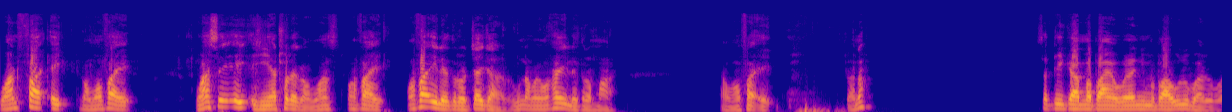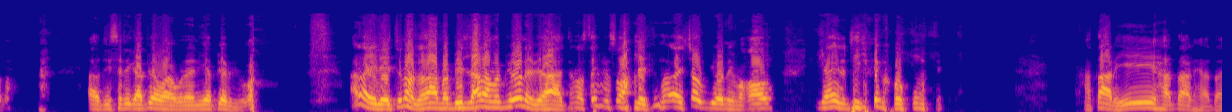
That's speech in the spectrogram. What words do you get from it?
158ဒီကောင်158 168အရင်ကထွက်တဲ့ကောင်158 158လည်းတော်တော်ကြိုက်ကြတယ်အခုနောက်ပိုင်း158လည်းတော်တော်မှားတယ်158ကျွန်တော်နော်စတိကာမပိုင်ဝရဏီမပါဘူးလို့ပါလို့ပေါ့နော်အဲဒီစတိကာပြတ်သွားဝရဏီကပြတ်ပြီပေါ့အဲ့ဒါလေကျွန်တော်လာလာမပြောလာလာမပြောနဲ့ဗျာကျွန်တော်စိတ်မစွာလေကျွန်တော်အဲ့ရှောက်ပြောနေမကောင်း ရိုင်းလေထိခိုက်ကုန်မယ်ဟာတာတွေဟာတာတွေဟာတာ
